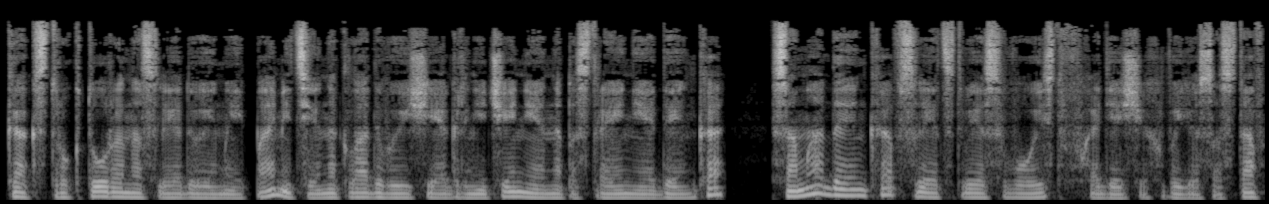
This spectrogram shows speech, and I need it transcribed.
Как структура наследуемой памяти, накладывающая ограничения на построение ДНК, сама ДНК вследствие свойств, входящих в ее состав,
